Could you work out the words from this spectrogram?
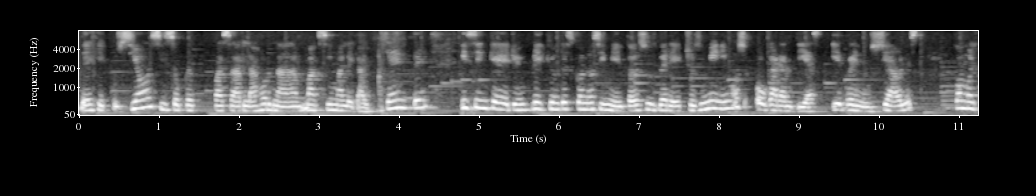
de ejecución sin sobrepasar la jornada máxima legal vigente, y sin que ello implique un desconocimiento de sus derechos mínimos o garantías irrenunciables como el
